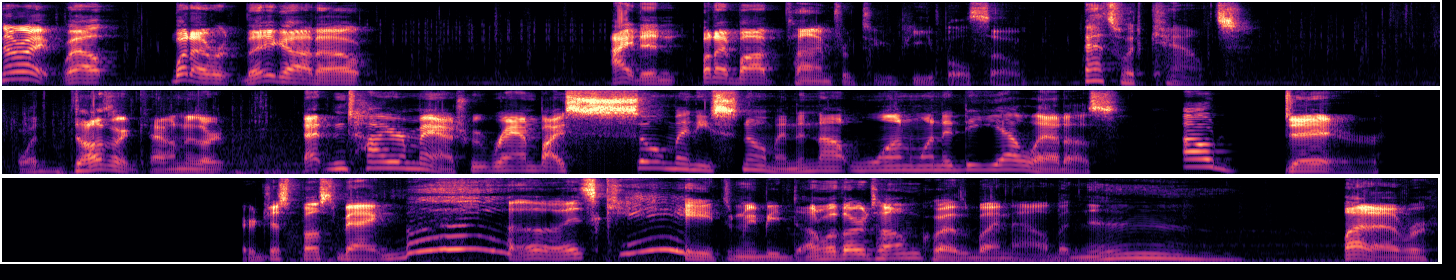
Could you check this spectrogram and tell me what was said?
Alright, well, whatever. They got out. I didn't, but I bought time for two people, so that's what counts. What doesn't count is our that entire match. We ran by so many snowmen and not one wanted to yell at us. How dare? They're just supposed to be like, "Boo, it's Kate," and we'd be done with our Tome Quest by now, but no. Whatever.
